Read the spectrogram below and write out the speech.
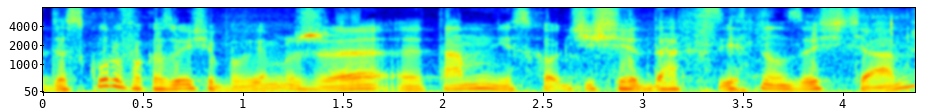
Deskurów. Okazuje się bowiem, że tam nie schodzi się dach z jedną ze ścian.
